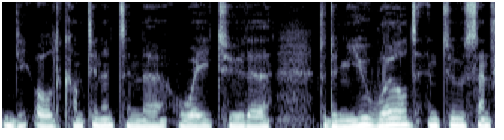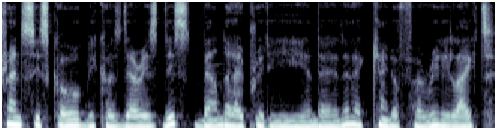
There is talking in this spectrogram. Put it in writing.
the old continent and uh, way to the to the new world and to San Francisco because there is this band that I pretty that, I kind of uh, really liked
